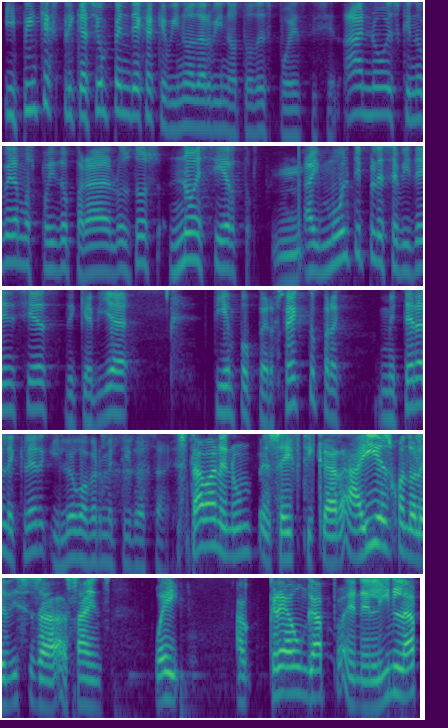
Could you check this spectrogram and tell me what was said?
Y pinche explicación pendeja que vino a dar Binotto después diciendo, ah, no, es que no hubiéramos podido parar a los dos. No es cierto. Mm, Hay múltiples evidencias de que había tiempo perfecto para meter a Leclerc y luego haber metido a Sainz. Estaban en un safety car. Ahí es cuando le dices a, a Sainz, güey, crea un gap en el in-lap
